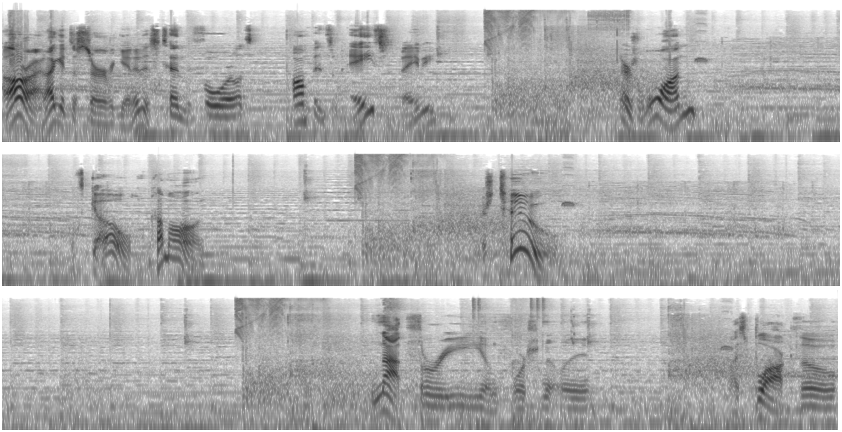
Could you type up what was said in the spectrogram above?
Alright, I get to serve again. It is 10 to 4. Let's pump in some aces, baby. There's one. Let's go. Come on. There's two. Not three, unfortunately. Nice block, though.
